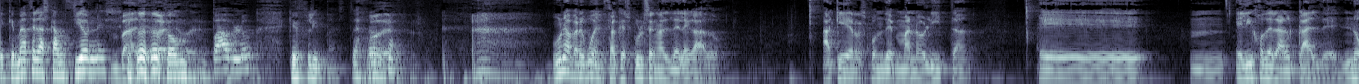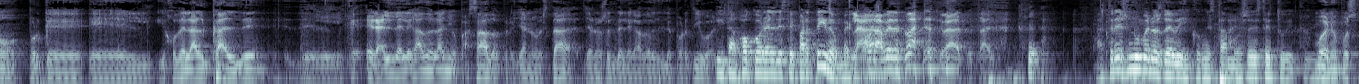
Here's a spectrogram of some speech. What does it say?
eh, que me hace las canciones Vale, vale, con vale. Pablo, que flipas. Joder. Una vergüenza que expulsen al delegado. Aquí responde Manolita. eh, el hijo del alcalde. No, porque el hijo del alcalde del, era el delegado el año pasado, pero ya no está, ya no es el delegado del Deportivo. Y hijo- tampoco era el de este partido. me- Claro, una vez más. claro, tal. A tres números de bacon estamos este tuit. Bueno, pues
